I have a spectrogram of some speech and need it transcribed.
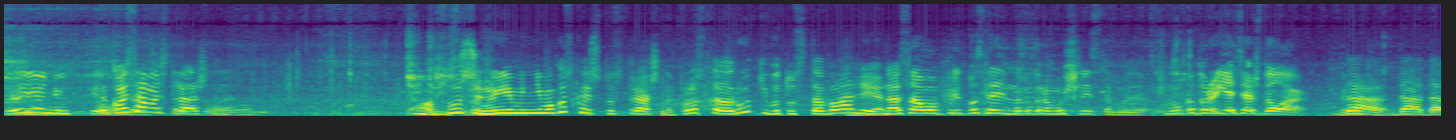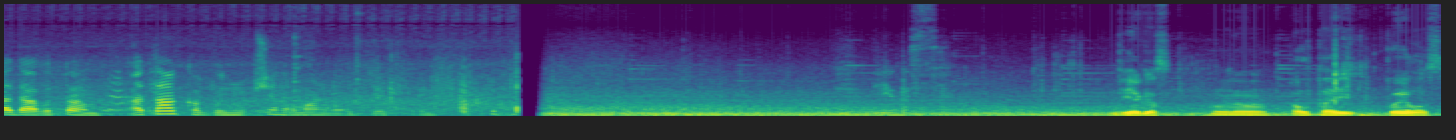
Да я не успела. Какой самый страшный? А слушай, ну я не могу сказать, что страшно. Просто руки вот уставали. На самом предпоследнем, на котором мы шли с тобой. Ну, который я тебя ждала. Да, да, да, да, вот там. А так, как бы, ну, вообще нормально вот здесь, в принципе. Вегас, ну, Алтай, Пелос.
